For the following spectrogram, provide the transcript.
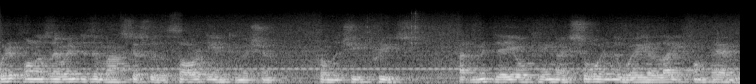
Whereupon, as I went to Damascus with authority and commission from the chief priests, at midday, O king, I saw in the way a light from heaven,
